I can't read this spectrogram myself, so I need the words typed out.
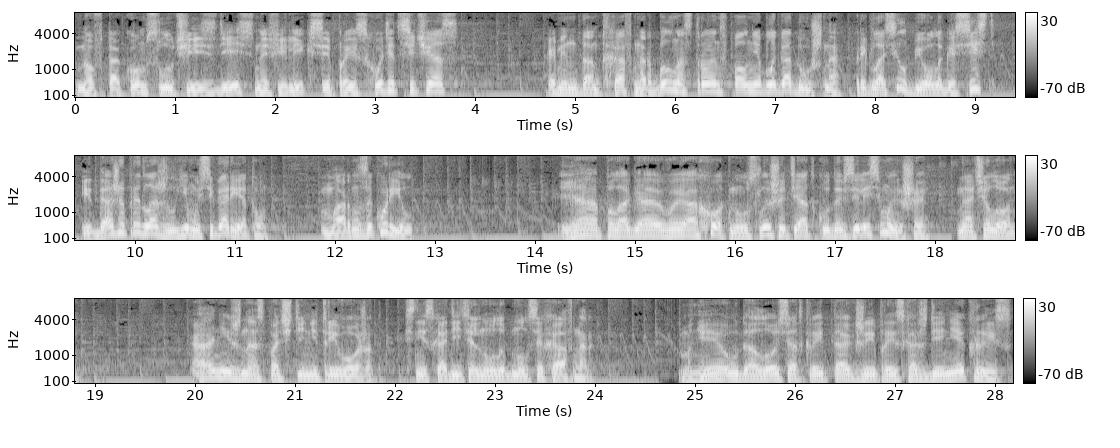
Но в таком случае здесь, на Феликсе, происходит сейчас... Комендант Хафнер был настроен вполне благодушно, пригласил биолога сесть и даже предложил ему сигарету. Марн закурил. «Я полагаю, вы охотно услышите, откуда взялись мыши», — начал он. «Они же нас почти не тревожат», – снисходительно улыбнулся Хафнер. «Мне удалось открыть также и происхождение крыс.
